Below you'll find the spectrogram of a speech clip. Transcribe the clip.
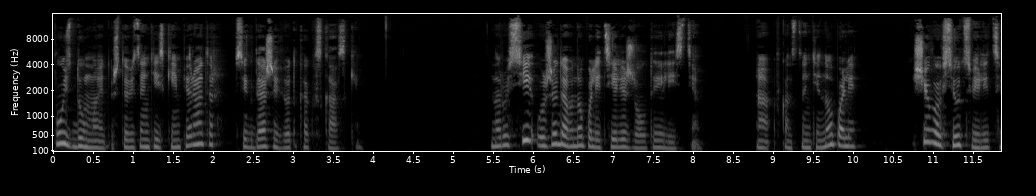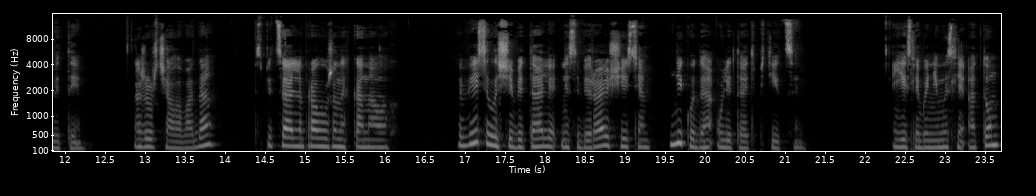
Пусть думает, что византийский император всегда живет как в сказке. На Руси уже давно полетели желтые листья, а в Константинополе еще вовсю цвели цветы. Журчала вода в специально проложенных каналах. Весело щебетали не собирающиеся никуда улетать птицы. Если бы не мысли о том,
